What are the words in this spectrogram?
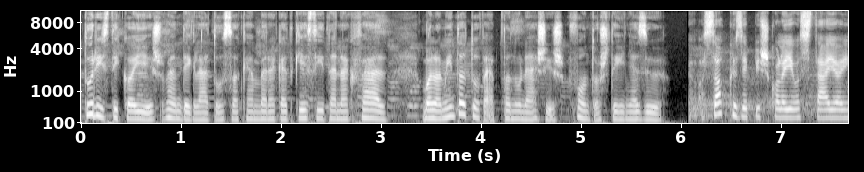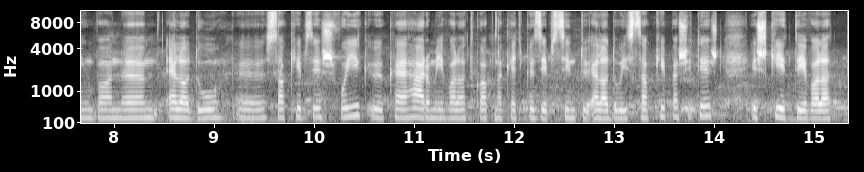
turisztikai és vendéglátó szakembereket készítenek fel, valamint a továbbtanulás is fontos tényező. A szakközépiskolai osztályainkban eladó szakképzés folyik, ők három év alatt kapnak egy középszintű eladói szakképesítést, és két év alatt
